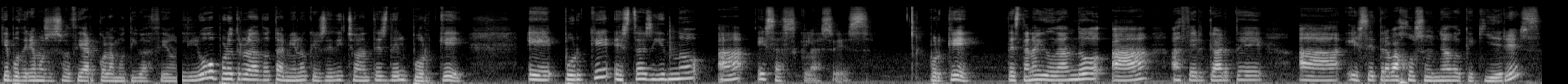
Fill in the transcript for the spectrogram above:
que podríamos asociar con la motivación. Y luego, por otro lado, también lo que os he dicho antes del por qué. Eh, ¿Por qué estás yendo a esas clases? ¿Por qué? ¿Te están ayudando a acercarte a ese trabajo soñado que quieres?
